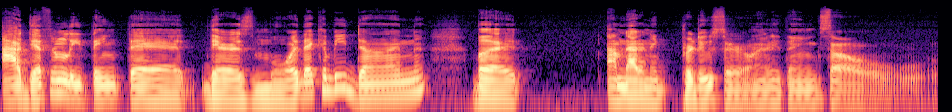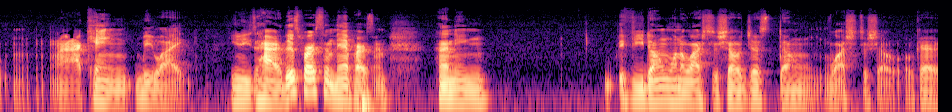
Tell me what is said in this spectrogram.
I definitely think that there's more that could be done, but I'm not a producer or anything, so I can't be like, you need to hire this person, that person. Honey, if you don't want to watch the show, just don't watch the show, okay?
